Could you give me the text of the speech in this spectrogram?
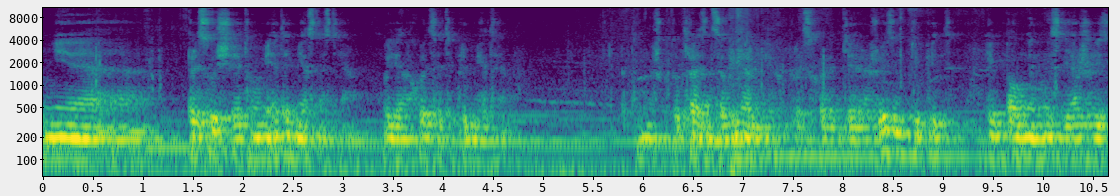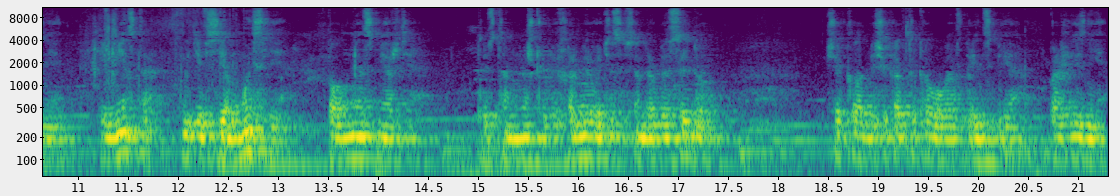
не присущие этому, этой местности, где находятся эти предметы. Потому что тут разница в энергиях происходит, где жизнь кипит и полны мысли о жизни, и место, где все мысли полны смерти. То есть там немножко вы формируете совсем другую среду. Вообще кладбище как такового, в принципе, по жизни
